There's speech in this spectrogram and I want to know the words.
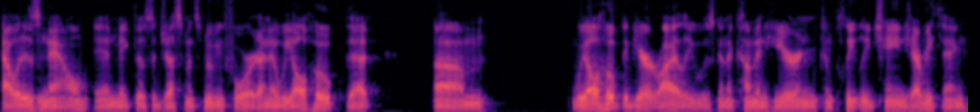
how it is now and make those adjustments moving forward. I know we all hope that um, we all hope that Garrett Riley was going to come in here and completely change everything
